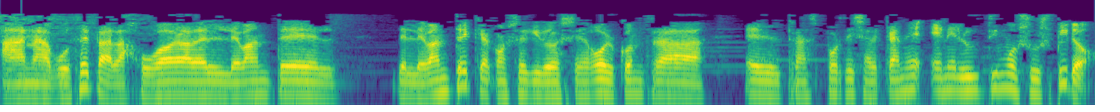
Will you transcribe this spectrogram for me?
Ana Buceta, la jugadora del Levante, del Levante que ha conseguido ese gol contra el Transporte Salcane en el último suspiro.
